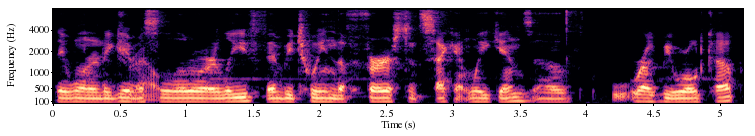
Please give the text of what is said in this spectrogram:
they wanted to give us a little relief in between the first and second weekends of Rugby World Cup.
